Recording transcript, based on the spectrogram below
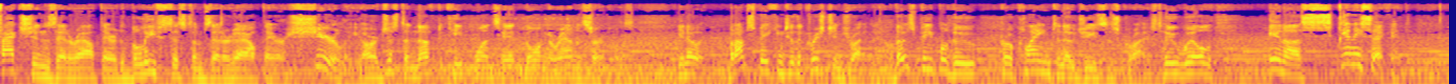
factions that are out there, the belief systems that are out there, surely are just enough to keep one's head going around in circles. You know, but I'm speaking to the Christians right now. Those people who proclaim to know Jesus Christ, who will, in a skinny second,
